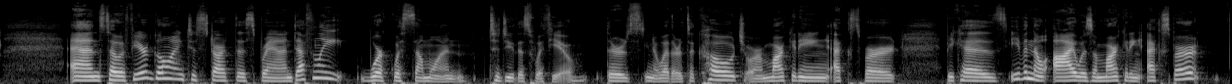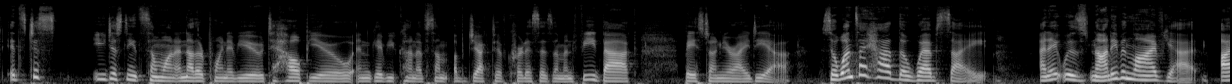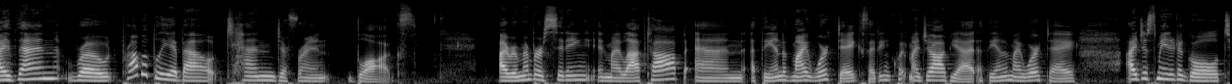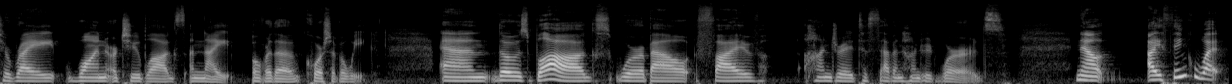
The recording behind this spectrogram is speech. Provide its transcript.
And so, if you're going to start this brand, definitely work with someone to do this with you. There's, you know, whether it's a coach or a marketing expert, because even though I was a marketing expert, it's just, you just need someone, another point of view to help you and give you kind of some objective criticism and feedback based on your idea. So, once I had the website, and it was not even live yet, I then wrote probably about 10 different blogs. I remember sitting in my laptop and at the end of my workday, because I didn't quit my job yet, at the end of my workday, I just made it a goal to write one or two blogs a night over the course of a week. And those blogs were about 500 to 700 words. Now, I think what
